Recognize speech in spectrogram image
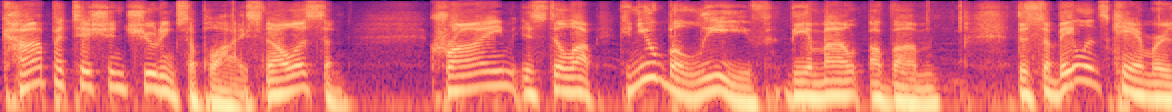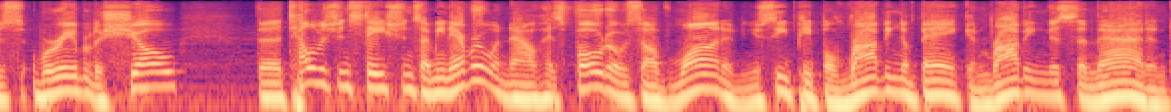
Competition Shooting Supplies. Now, listen, crime is still up. Can you believe the amount of um, the surveillance cameras were able to show the television stations, I mean, everyone now has photos of wanted. And you see people robbing a bank and robbing this and that. And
